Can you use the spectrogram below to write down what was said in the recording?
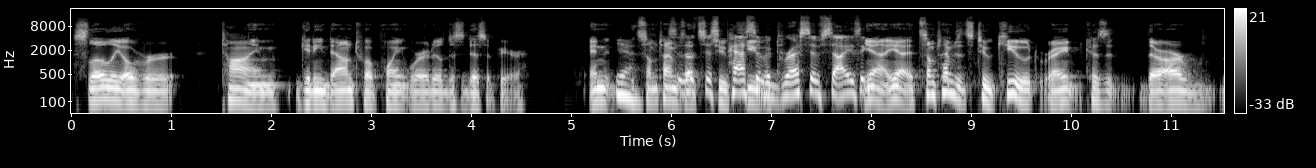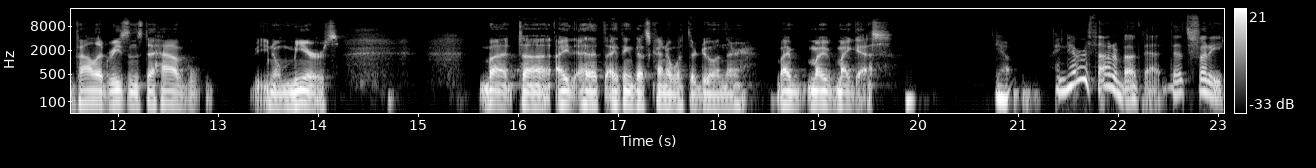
slowly over time getting down to a point where it'll just disappear. And Yeah. sometimes so that's, that's just too passive cute. aggressive sizing. Yeah, yeah. It's, sometimes it's too cute, right? Because there are valid reasons to have, you know, mirrors. But uh, I, I I think that's kind of what they're doing there. My my my guess. Yep. I never thought about that. That's funny.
